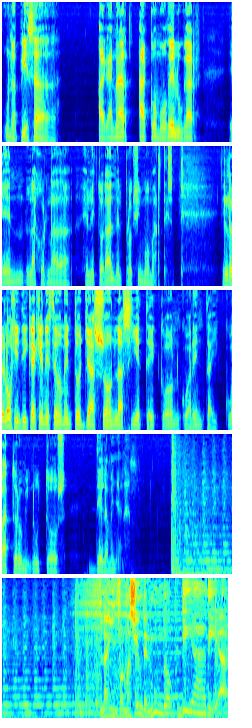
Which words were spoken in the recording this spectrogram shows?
una pieza a ganar a como dé lugar en la jornada electoral del próximo martes. El reloj indica que en este momento ya son las 7 con 44 minutos de la mañana. La información del mundo día a día.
